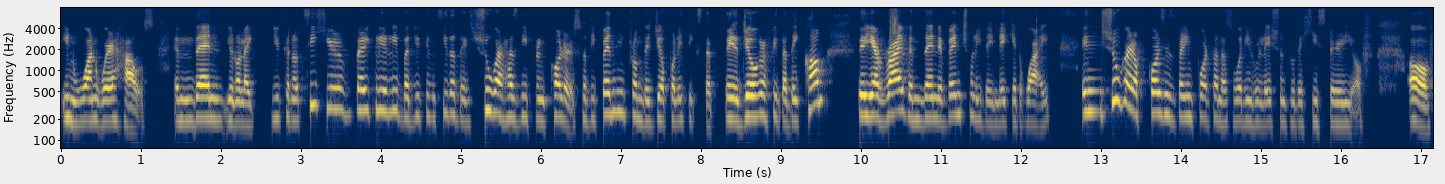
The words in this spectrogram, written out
in one warehouse. And then, you know, like you cannot see here very clearly, but you can see that the sugar has different colors. So depending from the geopolitics that the geography that they come, they arrive and then eventually they make it white. And sugar, of course, is very important as well in relation to the history of, of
